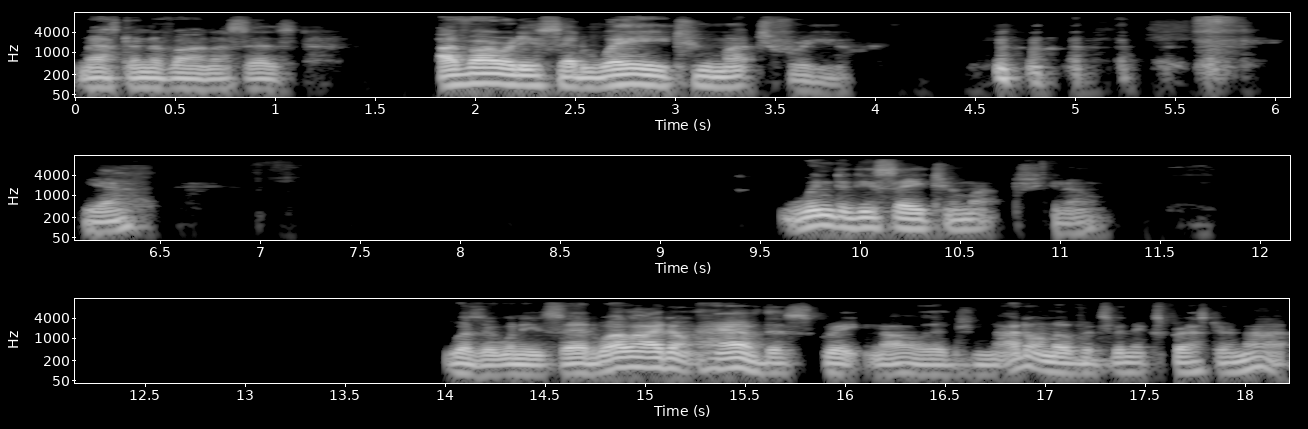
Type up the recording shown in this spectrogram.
Master Nirvana says, I've already said way too much for you. yeah. When did he say too much? You know, was it when he said, Well, I don't have this great knowledge and I don't know if it's been expressed or not?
